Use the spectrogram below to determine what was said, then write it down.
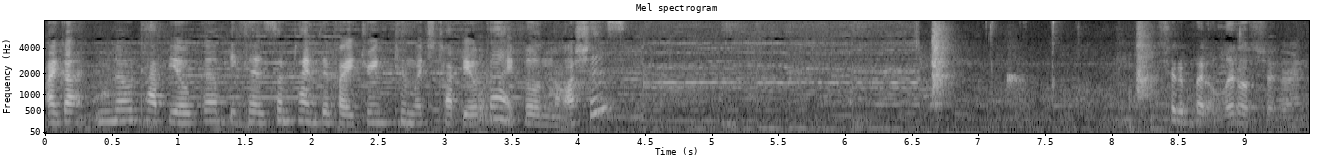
I got no tapioca because sometimes if I drink too much tapioca, I feel nauseous. Should have put a little sugar in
